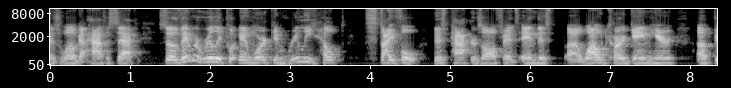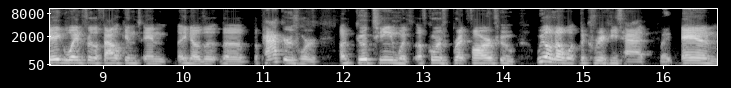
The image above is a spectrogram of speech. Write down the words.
as well got half a sack. So they were really putting in work and really helped stifle this Packers offense in this uh, wild card game here. A big win for the Falcons, and you know the the the Packers were a good team with, of course, Brett Favre, who we all know what the career he's had, right. and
